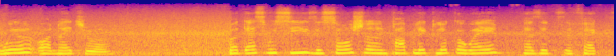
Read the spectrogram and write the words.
will or natural. But as we see, the social and public look away has its effects.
